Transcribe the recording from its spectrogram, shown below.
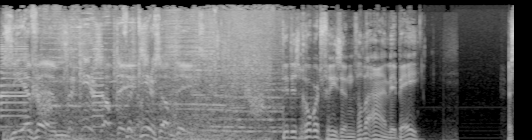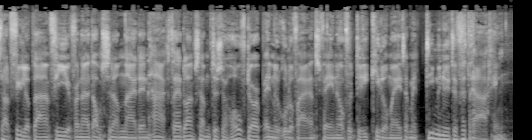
ZFM, verkeersupdate. verkeersupdate. Dit is Robert Vriesen van de ANWB. Er staat file op de A4 vanuit Amsterdam naar Den Haag. Het rijdt langzaam tussen Hoofddorp en de Roelof over 3 kilometer met 10 minuten vertraging.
